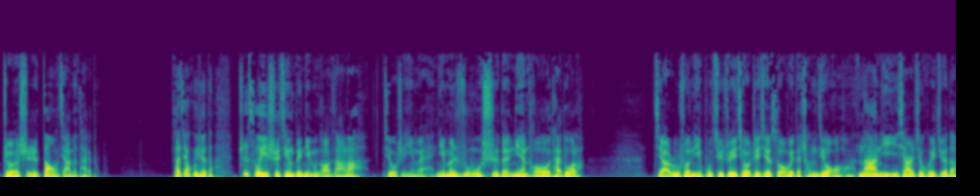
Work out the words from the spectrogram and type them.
这是道家的态度。大家会觉得，之所以事情被你们搞砸了，就是因为你们入世的念头太多了。假如说你不去追求这些所谓的成就，那你一下就会觉得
